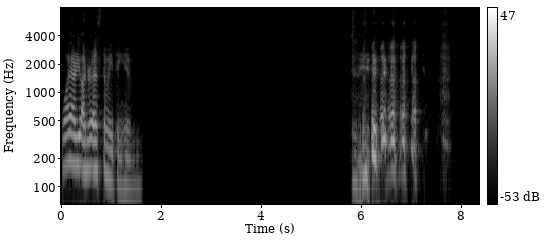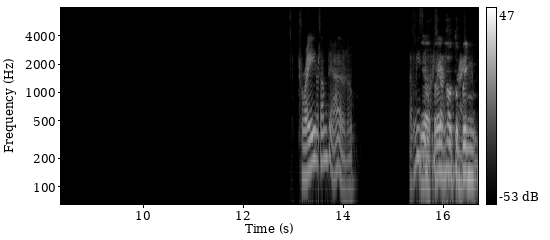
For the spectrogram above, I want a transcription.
Why are you underestimating him? train or something? I don't know. At least Yeah. Train how to bring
